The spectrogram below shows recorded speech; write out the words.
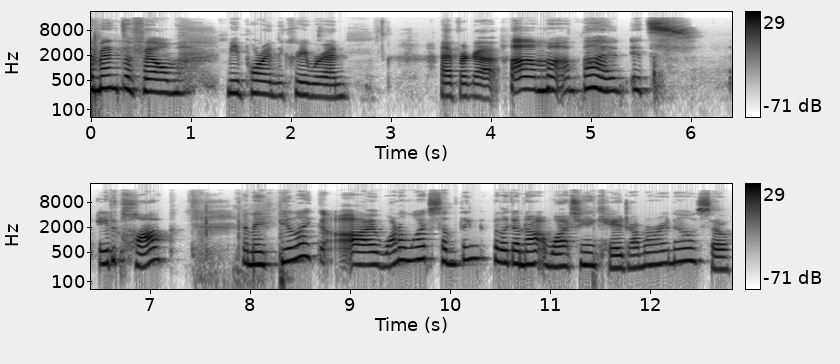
I meant to film me pouring the creamer in. I forgot. Um, but it's 8 o'clock and I feel like I want to watch something, but like I'm not watching a K-drama right now, so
